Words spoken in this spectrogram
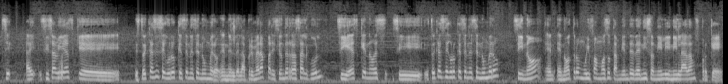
sí, ¿sí sabías que Estoy casi seguro que es en ese número, en el de la primera aparición de Ra's al Ghul. Si es que no es, si estoy casi seguro que es en ese número, si no, en, en otro muy famoso también de Dennis O'Neill y Neil Adams, porque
